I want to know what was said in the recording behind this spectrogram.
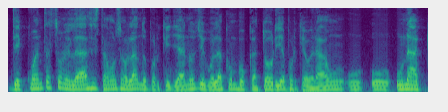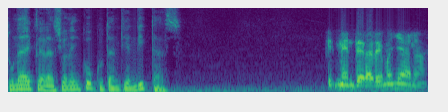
¿de cuántas toneladas estamos hablando? Porque ya nos llegó la convocatoria porque habrá un, un- un- un acto, una declaración en Cúcuta, en tienditas. Sí, Me enteraré mañana.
